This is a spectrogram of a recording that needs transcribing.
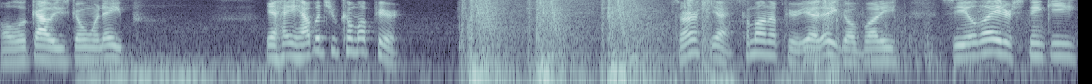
Oh, out, he's going ape. Yeah, hey, how about you come up here? Sir? Yeah, come on up here. Yeah, there you go, buddy. See you later, Stinky.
